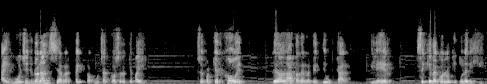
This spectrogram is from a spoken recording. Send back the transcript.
Hay mucha ignorancia respecto a muchas cosas en este país. Entonces, porque el joven le da lata de repente buscar y leer. Se queda con lo que tú le dijiste.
